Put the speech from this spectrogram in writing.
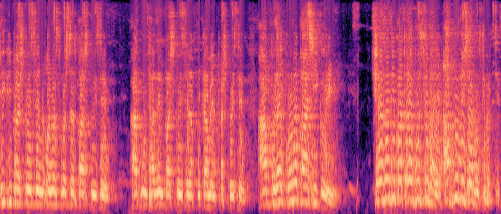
ডিগ্রি পাস করেছেন অনার্স মাস্টার পাস করেছেন। আপনি ফাজিল পাস করেছেন আপনি কামেল পাস করেছেন। আপনারা কোনো পাসই করেনি। সে যদি কথাটা বুঝতে পারে আপনি নিশ্চয় বুঝতে পারছেন।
